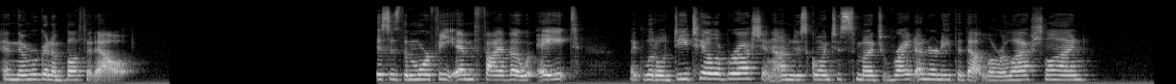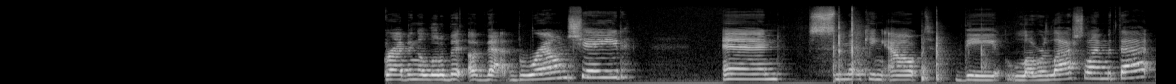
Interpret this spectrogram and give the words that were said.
And then we're going to buff it out. This is the Morphe M508 like little detailer brush and I'm just going to smudge right underneath of that lower lash line. Grabbing a little bit of that brown shade and smoking out the lower lash line with that.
